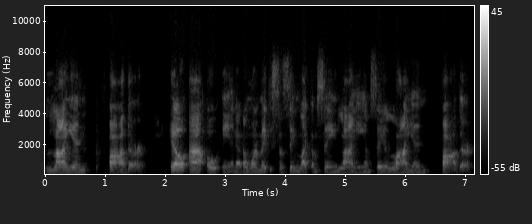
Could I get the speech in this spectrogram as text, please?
lion father, L I O N. I don't want to make it seem like I'm saying lying, I'm saying lion father.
